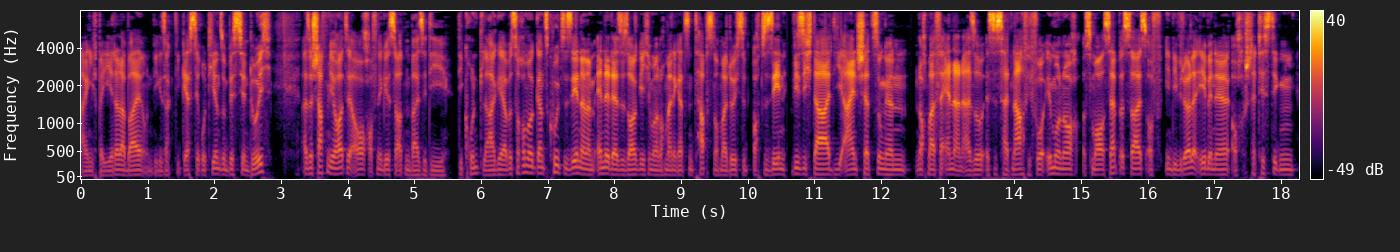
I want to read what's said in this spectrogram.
eigentlich bei jeder dabei und wie gesagt, die Gäste rotieren so ein bisschen durch. Also schaffen wir heute auch auf eine gewisse Art und Weise die, die Grundlage. Aber es ist auch immer ganz cool zu sehen, dann am Ende der Saison gehe ich immer noch meine ganzen Tabs nochmal durch, auch zu sehen, wie sich da die Einschätzungen nochmal verändern. Also es ist halt nach wie vor immer noch Small Sample Size auf individueller Ebene, auch Statistiken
